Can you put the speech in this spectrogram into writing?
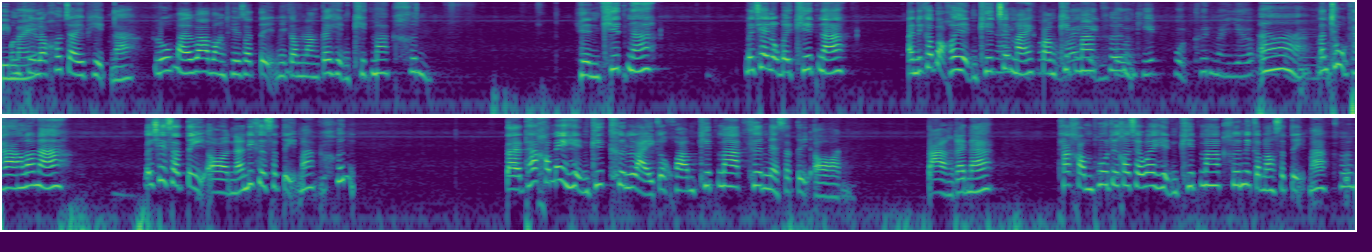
ดีไหมบางทีเราเข้าใจผิดนะรู้ไหมว่าบางทีสติมีกำลังก็เห็นคิดมากขึ้น เห็นคิดนะ ไม่ใช่ลงไปคิดนะ อันนี้เขาบอกเขาเห็นคิดใช่ไหมความคิดมากขึ้นเขบอกว่เห็ตัวคิดผุดขึ้นมาเยอะอ่ามันถูกทางแล้วนะ ไม่ใช่สติอ่อนนะ นี่คือสติมากขึ้น แต่ถ้าเขาไม่เห็นคิดคืนไหลกับความคิดมากขึ้นเนี่ยสติอ่อน ต่างกันนะ ถ้าคำพูดที่เขาใช้ว่าเห็นคิดมากขึ้นนี่กำลังสติมากขึ้น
